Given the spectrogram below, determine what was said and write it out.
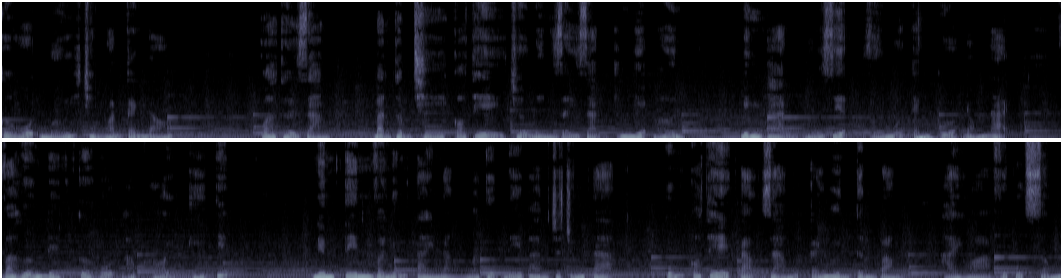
cơ hội mới trong hoàn cảnh đó. Qua thời gian, bạn thậm chí có thể trở nên dày dặn kinh nghiệm hơn, bình thản đối diện với mỗi cánh cửa đóng lại và hướng đến cơ hội học hỏi kế tiếp. Niềm tin và những tài năng mà Thượng Đế ban cho chúng ta cũng có thể tạo ra một cái nhìn cân bằng, hài hòa về cuộc sống.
